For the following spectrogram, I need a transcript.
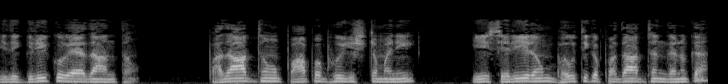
ఇది గ్రీకు వేదాంతం. పదార్థం పాపభూయిష్టమని ఈ శరీరం భౌతిక పదార్థం గనుక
